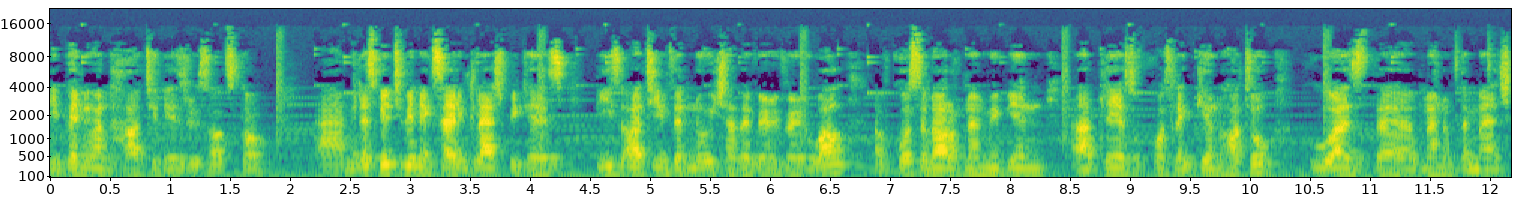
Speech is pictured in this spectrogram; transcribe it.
depending on how today's results go. Um, it is going to be an exciting clash because these are teams that know each other very, very well. Of course, a lot of Namibian uh, players, of course, like Deon Hotto, who was the man of the match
